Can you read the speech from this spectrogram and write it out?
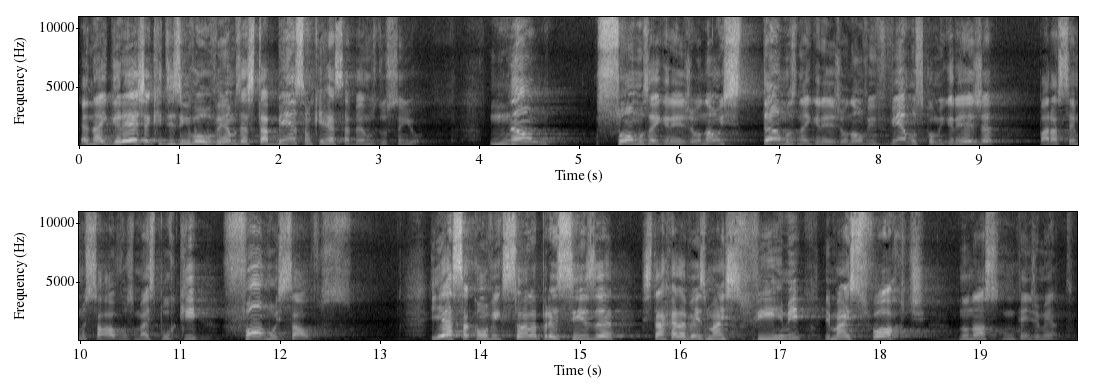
É na igreja que desenvolvemos esta bênção que recebemos do Senhor. Não somos a igreja, ou não estamos na igreja, ou não vivemos como igreja para sermos salvos, mas porque fomos salvos. E essa convicção ela precisa estar cada vez mais firme e mais forte no nosso entendimento.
